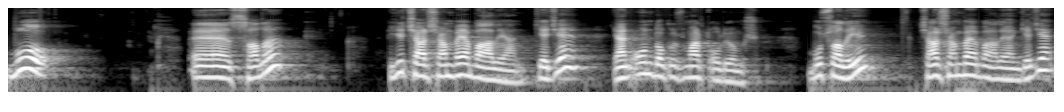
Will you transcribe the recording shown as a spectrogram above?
Bu e, salı iyi çarşambaya bağlayan gece yani 19 Mart oluyormuş. Bu salıyı çarşambaya bağlayan gece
